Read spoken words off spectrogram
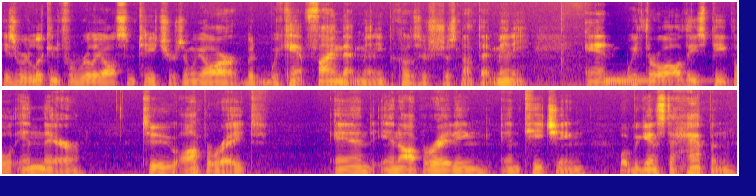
is we're looking for really awesome teachers, and we are, but we can't find that many because there's just not that many. And we throw all these people in there to operate and in operating and teaching, what begins to happen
